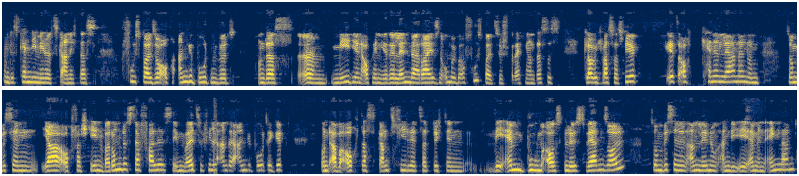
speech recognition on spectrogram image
und das kennen die Mädels gar nicht, dass Fußball so auch angeboten wird und dass ähm, Medien auch in ihre Länder reisen, um über Fußball zu sprechen. Und das ist, glaube ich, was, was wir jetzt auch kennenlernen und so ein bisschen ja auch verstehen, warum das der Fall ist, eben weil es so viele andere Angebote gibt und aber auch, dass ganz viel jetzt halt durch den WM-Boom ausgelöst werden soll so ein bisschen in Anlehnung an die EM in England,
